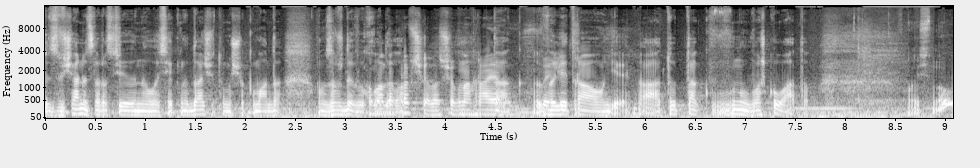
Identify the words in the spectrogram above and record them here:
звичайно це розцінилося як невдача, тому що команда ну, завжди виходила. Команда провчила, що вона грає так, в в еліт. еліт-раунді. А тут так ну, важкувато. Ось, ну,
